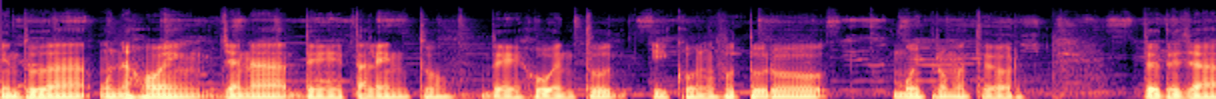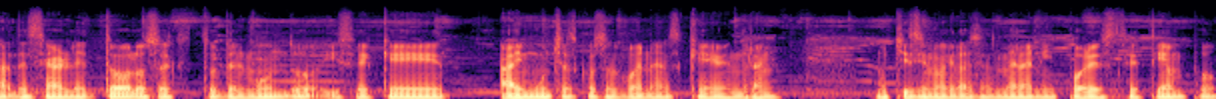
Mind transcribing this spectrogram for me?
Sin duda, una joven llena de talento, de juventud y con un futuro muy prometedor. Desde ya desearle todos los éxitos del mundo y sé que hay muchas cosas buenas que vendrán. Muchísimas gracias Melanie por este tiempo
